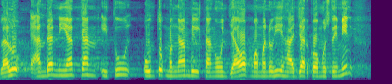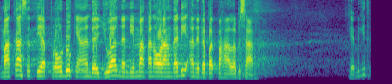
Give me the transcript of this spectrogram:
Lalu Anda niatkan itu untuk mengambil tanggung jawab memenuhi hajat kaum muslimin, maka setiap produk yang Anda jual dan dimakan orang tadi Anda dapat pahala besar. Kayak begitu.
